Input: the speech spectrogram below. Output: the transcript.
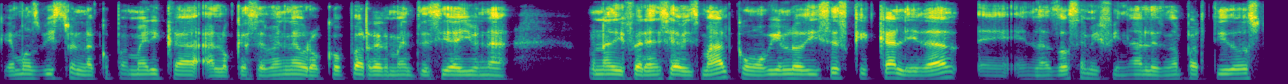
hemos visto en la Copa América a lo que se ve en la Eurocopa, realmente sí hay una, una diferencia abismal. Como bien lo dices, qué calidad eh, en las dos semifinales, ¿no? Partidos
